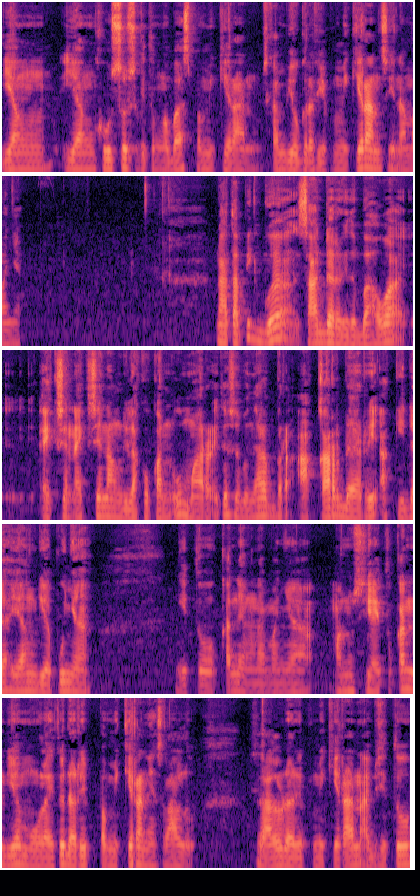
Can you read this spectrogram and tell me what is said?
yang yang khusus gitu ngebahas pemikiran, misalkan biografi pemikiran sih namanya. Nah, tapi gue sadar gitu bahwa action-action yang dilakukan Umar itu sebenarnya berakar dari akidah yang dia punya gitu kan yang namanya manusia itu kan dia mulai itu dari pemikiran yang selalu selalu dari pemikiran abis itu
